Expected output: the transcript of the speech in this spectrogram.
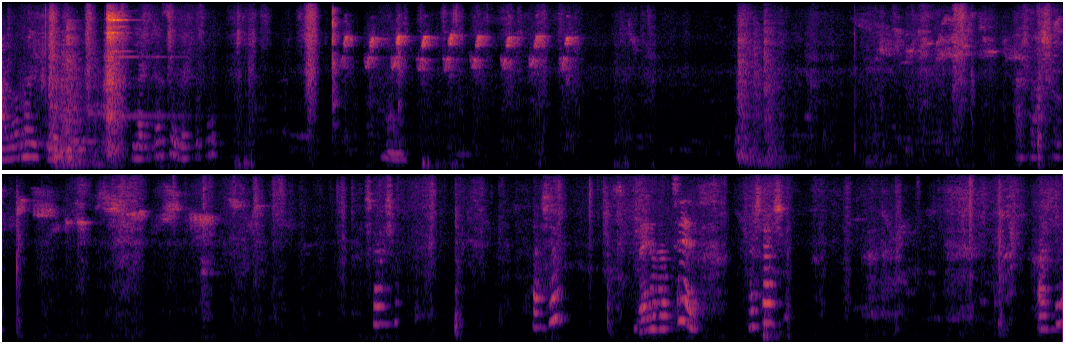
আলো নয় তো লাইট আছে দেখো তো হুম। আসো, আসো। আসো, আসো। আসো। দেখা যাচ্ছে? আসো আসো। আসো।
